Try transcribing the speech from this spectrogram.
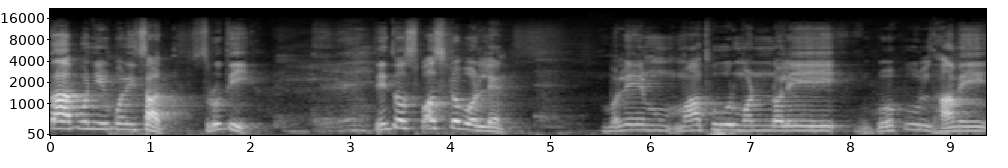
তাপনি উপনিষদ, শ্রুতি তিনি তো স্পষ্ট বললেন, বলে মাথুর মণ্ডলে গোকুল ধামে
